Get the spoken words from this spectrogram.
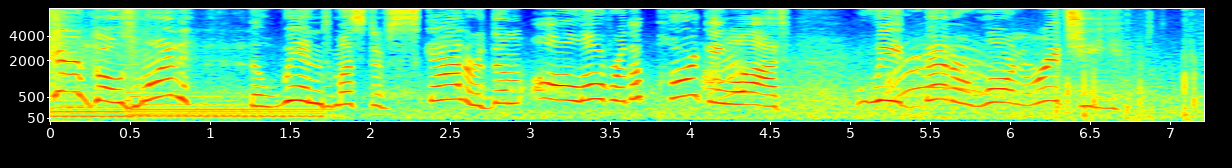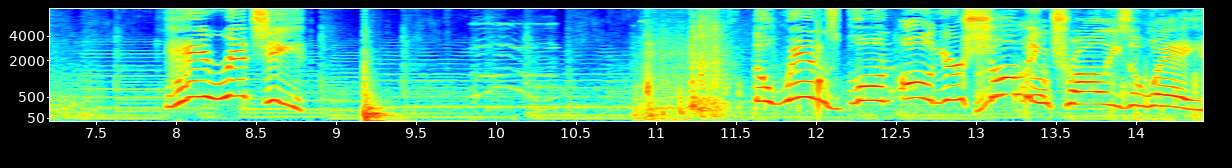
There goes one! The wind must have scattered them all over the parking lot. We'd better warn Richie. Hey, Richie! The wind's blown all your shopping trolleys away.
